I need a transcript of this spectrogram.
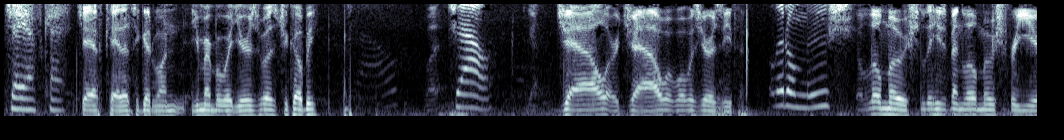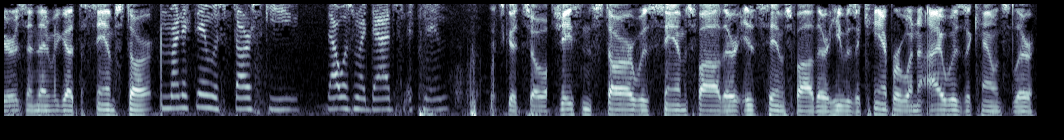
JFK. JFK. That's a good one. You remember what yours was, Jacoby? Jal. What? Jal Yeah. Jal or Jow. What was yours, Ethan? Little Moosh. Lil Moosh. He's been Lil Moosh for years. And then we got the Sam Star. My nickname was Starsky. That was my dad's nickname. That's good. So Jason Starr was Sam's father, is Sam's father. He was a camper when I was a counselor,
